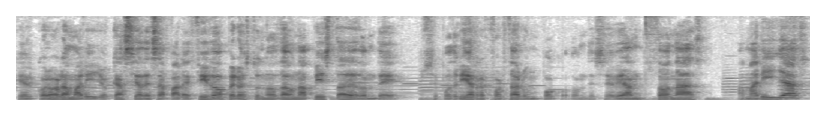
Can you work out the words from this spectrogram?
que el color amarillo casi ha desaparecido, pero esto nos da una pista de donde se podría reforzar un poco. Donde se vean zonas amarillas,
